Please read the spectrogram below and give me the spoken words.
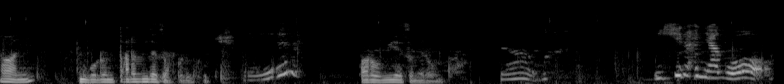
아니? 물은 다른 데서 뿌리고 있지. 거예요? 바로 위에서 내려온다. 이 실하냐고.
